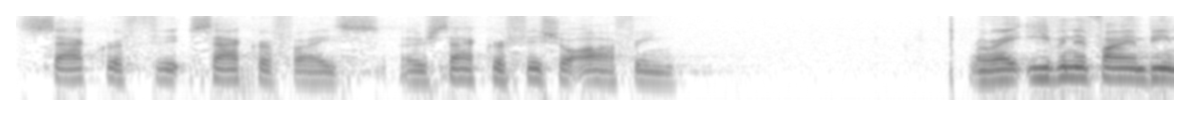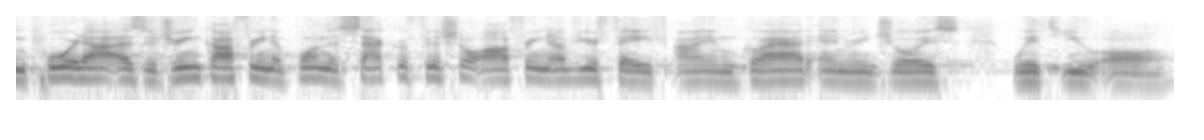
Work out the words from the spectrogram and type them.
sacrifice, or sacrificial offering. All right, even if I am being poured out as a drink offering upon the sacrificial offering of your faith, I am glad and rejoice with you all.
